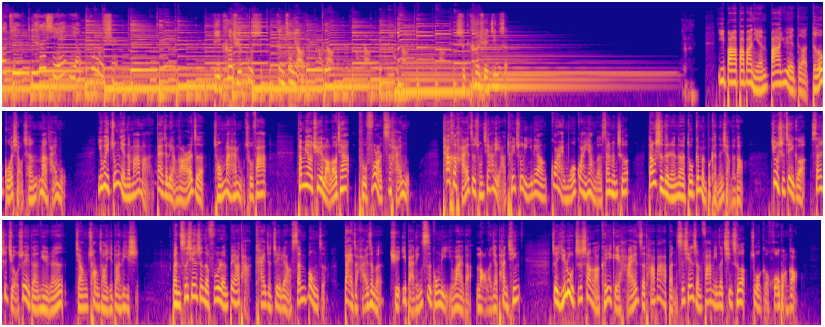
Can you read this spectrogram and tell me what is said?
收听《科学有故事》。比科学故事更重要的，重要的，更重要的，更重要的，更重要的是科学精神。一八八八年八月的德国小城曼海姆，一位中年的妈妈带着两个儿子从曼海姆出发，他们要去姥姥家普福尔茨海姆。她和孩子从家里啊推出了一辆怪模怪样的三轮车，当时的人呢都根本不可能想得到，就是这个三十九岁的女人将创造一段历史。本茨先生的夫人贝尔塔开着这辆三蹦子，带着孩子们去一百零四公里以外的姥姥家探亲。这一路之上啊，可以给孩子他爸本茨先生发明的汽车做个活广告。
